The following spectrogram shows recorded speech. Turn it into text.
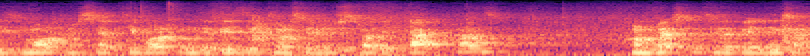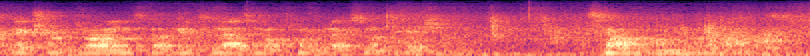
is more perceptible in the visitor's illustrative guide plans, conversely to the building's architectural drawings that utilize more complex notation. So, on your right.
